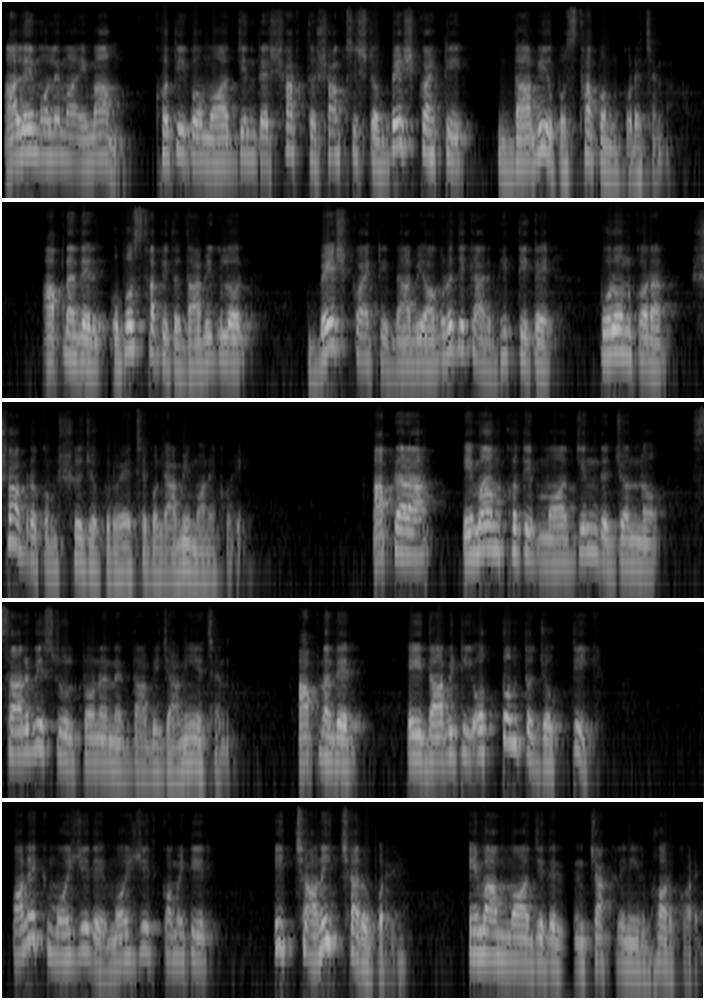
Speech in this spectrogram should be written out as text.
আলেম ওলেমা ইমাম খতিব ও মোয়াজ্জিনদের স্বার্থ সংশ্লিষ্ট বেশ কয়েকটি দাবি উপস্থাপন করেছেন। আপনাদের উপস্থাপিত দাবিগুলোর বেশ কয়েকটি দাবি অগ্রাধিকার ভিত্তিতে পূরণ করার সব রকম সুযোগ রয়েছে বলে আমি মনে করি। আপনারা ইমাম খতিব মোয়াজ্জিনদের জন্য সার্ভিস রুল প্রণয়নের দাবি জানিয়েছেন। আপনাদের এই দাবিটি অত্যন্ত যৌক্তিক। অনেক মসজিদে মসজিদ কমিটির ইচ্ছা অনিচ্ছার উপরে ইমাম মসজিদের চাকরি নির্ভর করে।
